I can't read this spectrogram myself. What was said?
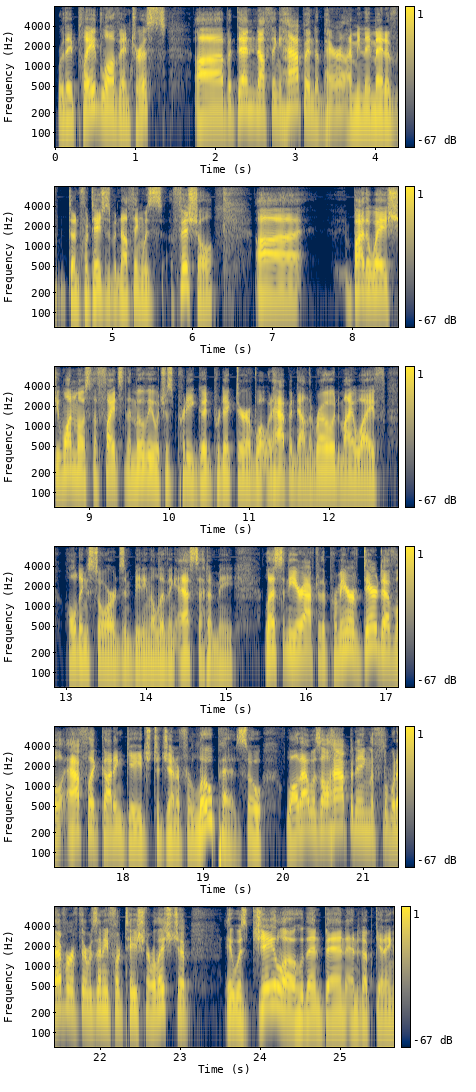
where they played love interests. Uh, but then nothing happened, apparently. I mean, they might have done flirtations, but nothing was official. Uh, by the way, she won most of the fights in the movie, which was pretty good predictor of what would happen down the road. My wife holding swords and beating the living S out of me. Less than a year after the premiere of Daredevil, Affleck got engaged to Jennifer Lopez. So while that was all happening, the whatever, if there was any flirtation or relationship, it was J Lo who then Ben ended up getting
